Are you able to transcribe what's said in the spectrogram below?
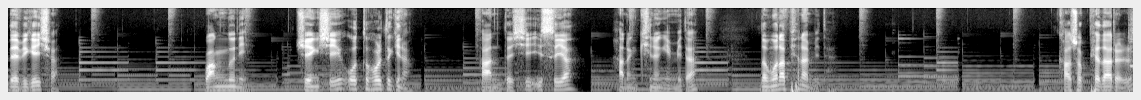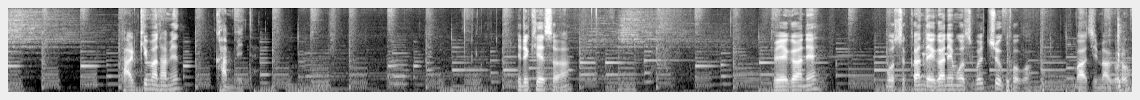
내비게이션 왕눈이 주행 시 auto hold 기능 반드시 있어야 하는 기능입니다. 너무나 편합니다. 가속 페달을 밟기만 하면 갑니다. 이렇게 해서 외관의 모습과 내관의 모습을 쭉 보고 마지막으로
